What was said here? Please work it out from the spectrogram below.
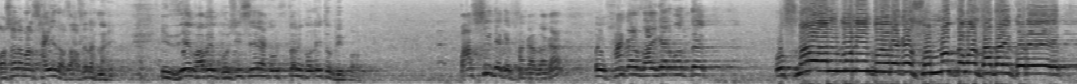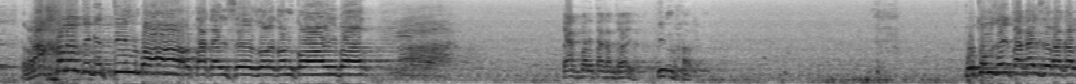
বসার আবার সাইজ আছে আছে না নাই? যেভাবে বসিছে, এক উত্তর করলেই তো বিপদ। পাশেই দেখে ফাঁকা জায়গা, ওই ফাঁকা জায়গার মধ্যে ওসমান গুনি দুই রেখা সন্ন্যত নামাজ আদায় করে রাখালের দিকে তিনবার তাকাইছে, জোরে কোন কয়বার? একবারে তাকান যায়, তিনবার। প্রথম যেই তাকাইছে রাখাল,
